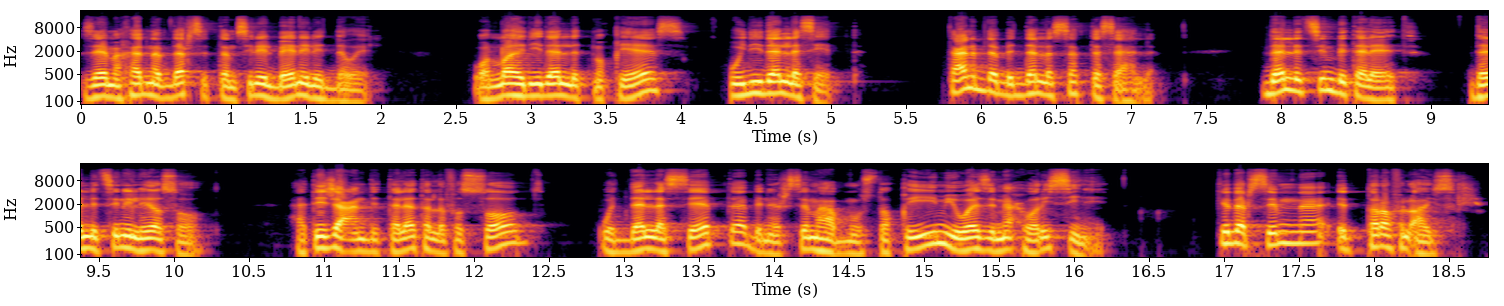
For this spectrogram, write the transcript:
زي ما خدنا في درس التمثيل البياني للدوال. والله دي دالة مقياس ودي دالة ثابتة. تعال نبدأ بالدالة الثابتة سهلة. دالة س بتلاتة دالة س اللي هي صاد. هتيجي عند التلاتة اللي في الصاد والدالة الثابتة بنرسمها بمستقيم يوازي محور السينات. كده رسمنا الطرف الأيسر.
